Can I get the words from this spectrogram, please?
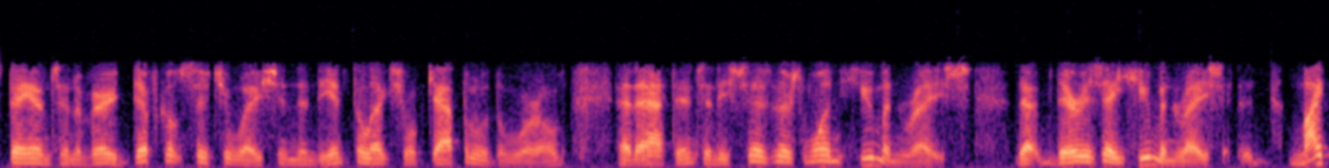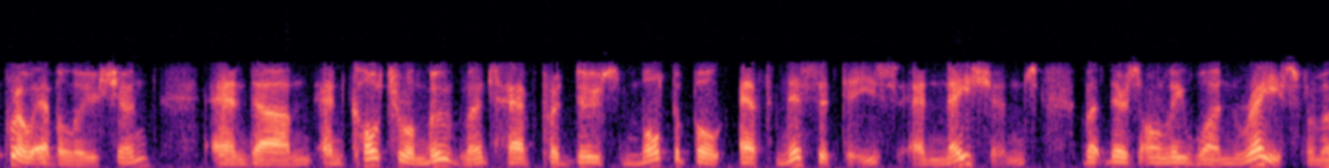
stands in a very difficult situation in the intellectual capital of the world at Athens, and he says there's one human race. That there is a human race. Microevolution and um, and cultural movements have produced multiple ethnicities and nations, but there's only one race from a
